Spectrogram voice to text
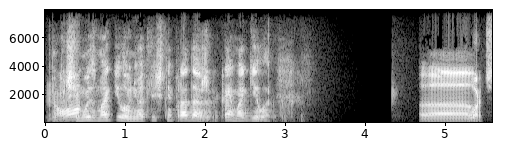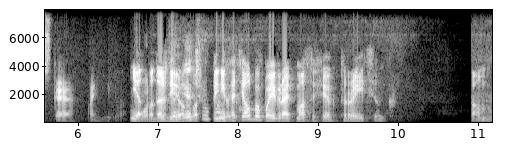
Но... Да почему из могилы? У нее отличные продажи. Какая могила? Э, Творческая могила. Нет, подожди, вот ты не хотел бы поиграть в Mass Effect Racing? Там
